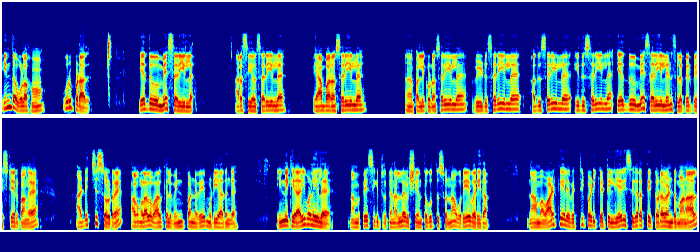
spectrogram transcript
இந்த உலகம் உருப்படாது. எதுவுமே சரியில்லை. அரசியல் சரியில்லை. வியாபாரம் சரியில்லை. பள்ளிக்கூடம் சரியில்லை. வீடு சரியில்லை. அது சரியில்லை. இது சரியில்லை. எதுவுமே சரியில்லைன்னு சில பேர் பேசிட்டே இருப்பாங்க. அடித்து சொல்கிறேன் அவங்களால வாழ்க்கையில் வின் பண்ணவே முடியாதுங்க. இன்றைக்கி அறிவலையில் நம்ம பேசிக்கிட்டு இருக்க நல்ல விஷயம் தொகுத்து சொன்னால் ஒரே வரி தான் நாம் வாழ்க்கையில் வெற்றி படிக்கட்டில் ஏறி சிகரத்தை தொட வேண்டுமானால்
